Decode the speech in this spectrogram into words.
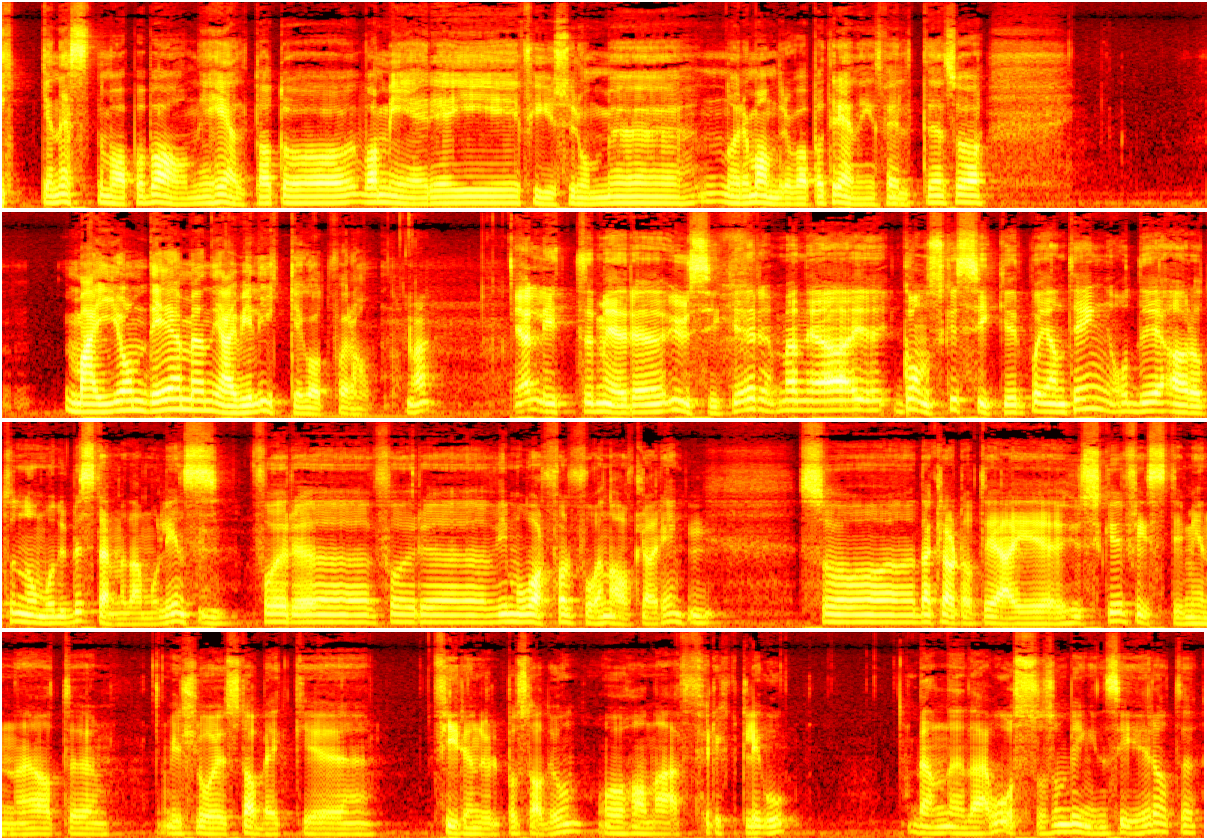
ikke nesten var på banen i hele tatt og var mer i fysrommet når de andre var på treningsfeltet. Så meg om det, men jeg ville ikke gått for han. Nei. Jeg er litt mer usikker, men jeg er ganske sikker på én ting. Og det er at nå må du bestemme deg, Molins. For, eh, for eh, vi må i hvert fall få en avklaring. Så det er klart at jeg husker frist i minne at eh, vi slår Stabæk eh, 4-0 på stadion, og han er fryktelig god. Men det er jo også, som Bingen sier, at det,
